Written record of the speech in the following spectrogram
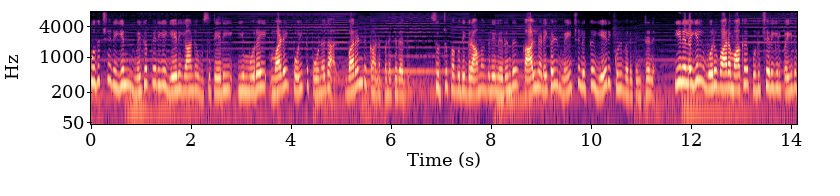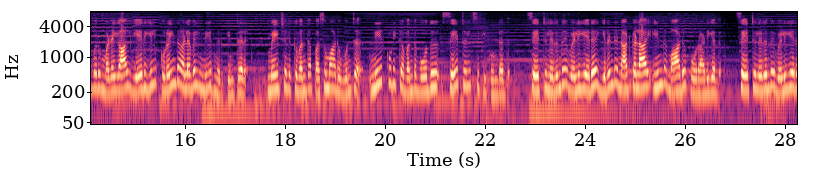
புதுச்சேரியின் மிகப்பெரிய ஏரியான உசுட்டேரி இம்முறை மழை பொய்த்து போனதால் வறண்டு காணப்படுகிறது. சுற்றுப்பகுதி கிராமங்களில் இருந்து கால்நடைகள் மேய்ச்சலுக்கு ஏரிக்குள் வருகின்றன. இந்நிலையில் ஒரு வாரமாக புதுச்சேரியில் பெய்து வரும் மழையால் ஏரியில் குறைந்த அளவில் நீர் நிற்கின்றன. மேய்ச்சலுக்கு வந்த பசுமாடு ஒன்று நீர் குடிக்க வந்தபோது சேற்றில் சிக்கிக்கொண்டது சேற்றிலிருந்து வெளியேற இரண்டு நாட்களாய் இந்த மாடு போராடியது. சேற்றிலிருந்து வெளியேற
